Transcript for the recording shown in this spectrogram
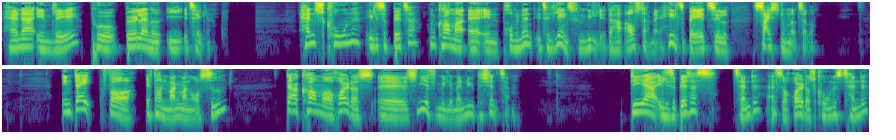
Han er en læge på Bølandet i Italien. Hans kone, Elisabetta, hun kommer af en prominent italiensk familie, der har afstamninger helt tilbage til 1600-tallet. En dag for efterhånden mange, mange år siden, der kommer Reuters øh, svigerfamilie med en ny patient til ham. Det er Elisabethas tante, altså Reuters kones tante,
